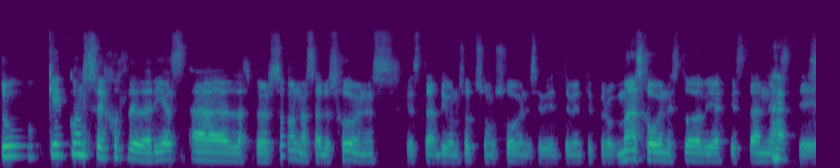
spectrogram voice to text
¿Tú qué consejos le darías a las personas, a los jóvenes que están, digo, nosotros somos jóvenes evidentemente, pero más jóvenes todavía que están este,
